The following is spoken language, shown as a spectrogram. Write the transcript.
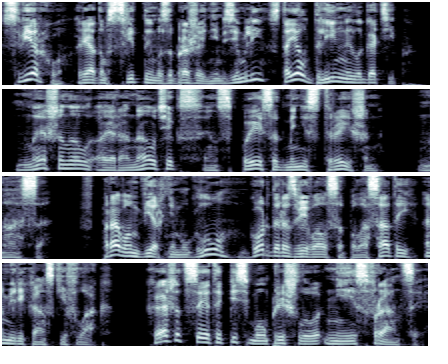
Сверху, рядом с цветным изображением Земли, стоял длинный логотип. National Aeronautics and Space Administration, НАСА. В правом верхнем углу гордо развивался полосатый американский флаг. Кажется, это письмо пришло не из Франции.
